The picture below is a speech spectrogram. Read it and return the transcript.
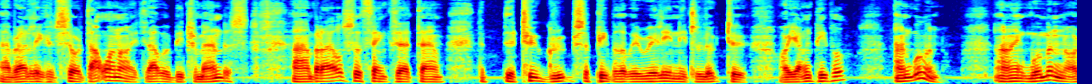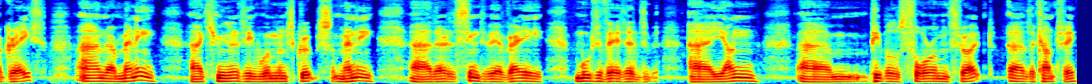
uh, Bradley could sort that one out. That would be tremendous. Um, but I also think that um, the, the two groups of people that we really need to look to are young people and women. I think women are great, and there are many uh, community women's groups. Many uh, there seem to be a very motivated uh, young um, people's forum throughout uh, the country,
